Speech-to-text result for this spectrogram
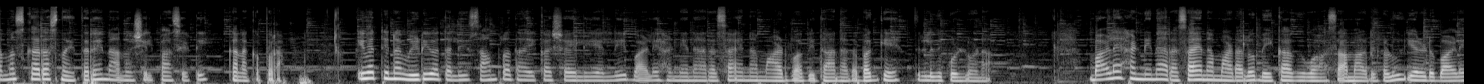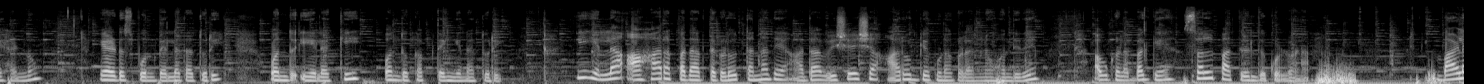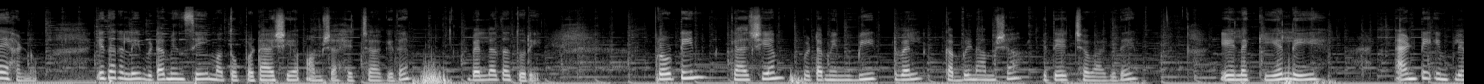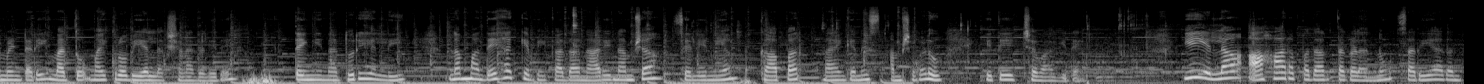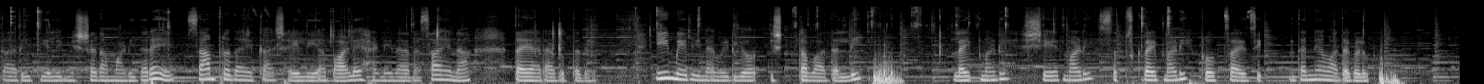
ನಮಸ್ಕಾರ ಸ್ನೇಹಿತರೆ, ನಾನು ಶಿಲ್ಪಾ ಶೆಟ್ಟಿ ಕನಕಪುರ. ಇವತ್ತಿನ ವಿಡಿಯೋದಲ್ಲಿ ಸಾಂಪ್ರದಾಯಿಕ ಶೈಲಿಯಲ್ಲಿ ಬಾಳೆಹಣ್ಣಿನ ರಸಾಯನ ಮಾಡುವ ವಿಧಾನದ ಬಗ್ಗೆ ತಿಳಿದುಕೊಳ್ಳೋಣ. ಬಾಳೆಹಣ್ಣಿನ ರಸಾಯನ ಮಾಡಲು ಬೇಕಾಗುವ ಸಾಮಗ್ರಿಗಳು ಎರಡು ಬಾಳೆಹಣ್ಣು, ಎರಡು ಸ್ಪೂನ್ ಬೆಲ್ಲದ ತುರಿ, ಒಂದು ಏಲಕ್ಕಿ, ಒಂದು ಕಪ್ ತೆಂಗಿನ ತುರಿ. ಈ ಎಲ್ಲ ಆಹಾರ ಪದಾರ್ಥಗಳು ತನ್ನದೇ ಆದ ವಿಶೇಷ ಆರೋಗ್ಯ ಗುಣಗಳನ್ನು ಹೊಂದಿದೆ. ಅವುಗಳ ಬಗ್ಗೆ ಸ್ವಲ್ಪ ತಿಳಿದುಕೊಳ್ಳೋಣ. ಬಾಳೆಹಣ್ಣು. ಇದರಲ್ಲಿ ವಿಟಮಿನ್ ಸಿ ಮತ್ತು ಪೊಟ್ಯಾಷಿಯಂ ಅಂಶ ಹೆಚ್ಚಾಗಿದೆ. ಬೆಲ್ಲದ ತುರಿ. Protein, calcium, vitamin B twelve ಕಬ್ಬಿಣಾಂಶ ಯಥೇಚ್ಛವಾಗಿದೆ. ಏಲಕ್ಕಿಯಲ್ಲಿ ಆ್ಯಂಟಿ ಇಂಪ್ಲಿಮೆಂಟರಿ ಮತ್ತು ಮೈಕ್ರೋಬಿಯಲ್ ಲಕ್ಷಣಗಳಿದೆ ತೆಂಗಿನ ತುರಿಯಲ್ಲಿ ನಮ್ಮ ದೇಹಕ್ಕೆ ಬೇಕಾದ ನಾರಿನಾಂಶ, ಸೆಲೆನಿಯಂ, ಕಾಪರ್, ಮ್ಯಾಂಗನೀಸ್ ಅಂಶಗಳು ಯಥೇಚ್ಛವಾಗಿದೆ. ಈ ಎಲ್ಲ ಆಹಾರ ಪದಾರ್ಥಗಳನ್ನು ಸರಿಯಾದಂಥ ರೀತಿಯಲ್ಲಿ ಮಿಶ್ರಣ ಮಾಡಿದರೆ ಸಾಂಪ್ರದಾಯಿಕ ಶೈಲಿಯ ಬಾಳೆಹಣ್ಣಿನ ರಸಾಯನ ತಯಾರಾಗುತ್ತದೆ. ಈ ಮೇಲಿನ ವಿಡಿಯೋ ಇಷ್ಟವಾದಲ್ಲಿ ಲೈಕ್ ಮಾಡಿ, ಶೇರ್ ಮಾಡಿ, ಸಬ್ಸ್ಕ್ರೈಬ್ ಮಾಡಿ, ಪ್ರೋತ್ಸಾಹಿಸಿ. ಧನ್ಯವಾದಗಳು.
